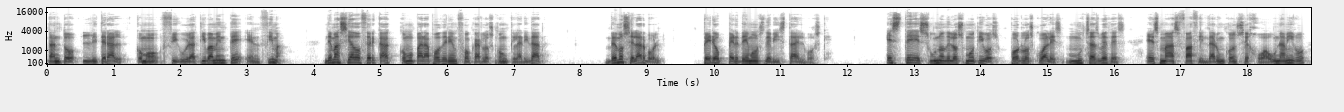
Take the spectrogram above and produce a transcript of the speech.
tanto literal como figurativamente encima, demasiado cerca como para poder enfocarlos con claridad. Vemos el árbol, pero perdemos de vista el bosque. Este es uno de los motivos por los cuales muchas veces es más fácil dar un consejo a un amigo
